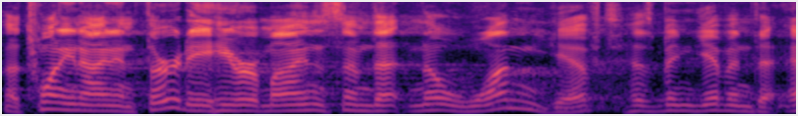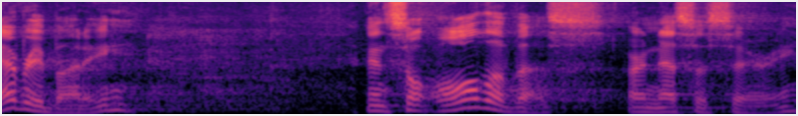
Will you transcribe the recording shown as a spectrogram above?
uh, 29 and 30, he reminds them that no one gift has been given to everybody. And so all of us are necessary.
